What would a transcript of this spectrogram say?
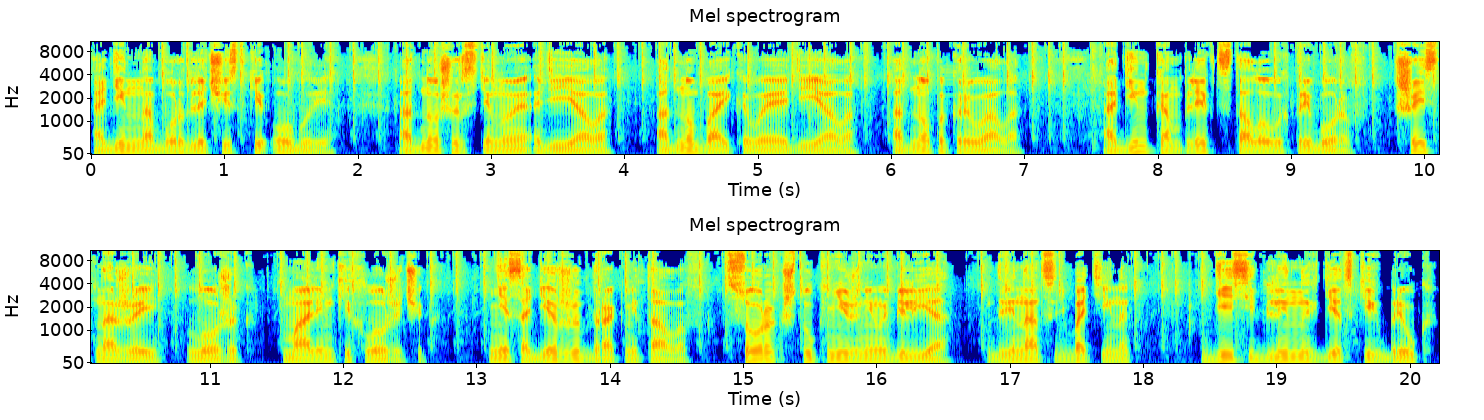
один набор для чистки обуви, одно шерстяное одеяло, одно байковое одеяло, одно покрывало, один комплект столовых приборов, шесть ножей, ложек, маленьких ложечек. Не содержит драгметаллов. 40 штук нижнего белья, 12 ботинок, 10 длинных детских брюк,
